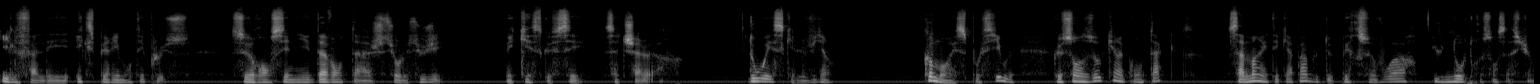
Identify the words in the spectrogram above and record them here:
Il fallait expérimenter plus, se renseigner davantage sur le sujet. Mais qu'est-ce que c'est, cette chaleur? D'où est-ce qu'elle vient? Comment est-ce possible que sans aucun contact, sa main était capable de percevoir une autre sensation?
